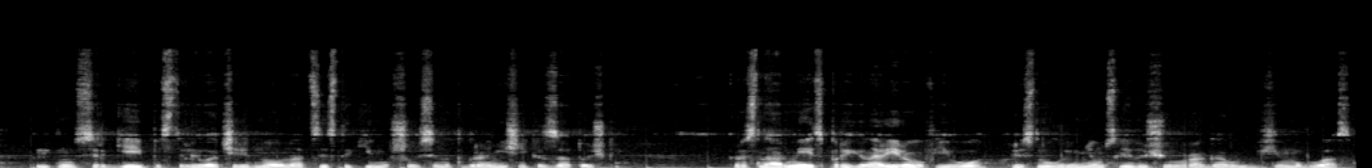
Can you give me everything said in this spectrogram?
— крикнул Сергей и подстрелил очередного нациста, кинувшегося на пограничника с заточкой. Красноармеец, проигнорировав его, хлестнул ремнем следующего врага, выбив ему глаз.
